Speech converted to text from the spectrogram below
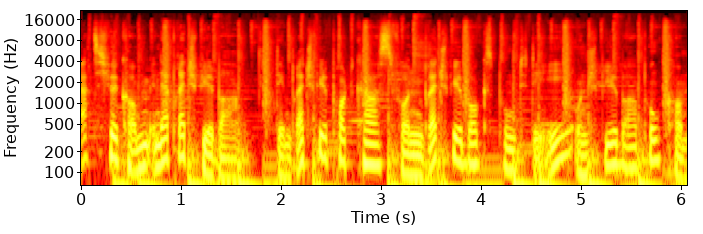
Herzlich willkommen in der Brettspielbar, dem Brettspiel-Podcast von Brettspielbox.de und Spielbar.com.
